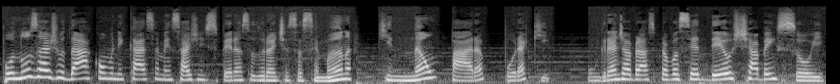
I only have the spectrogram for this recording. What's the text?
por nos ajudar a comunicar essa mensagem de esperança durante essa semana, que não para por aqui. Um grande abraço para você, Deus te abençoe.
